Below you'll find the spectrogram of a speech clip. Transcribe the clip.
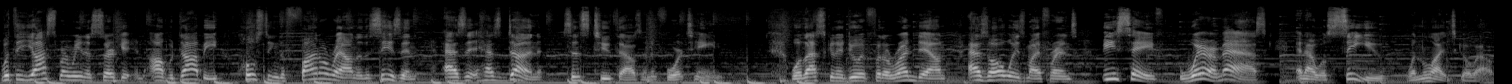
with the Yas Marina circuit in Abu Dhabi hosting the final round of the season as it has done since 2014. Well, that's going to do it for the rundown. As always, my friends, be safe, wear a mask, and I will see you when the lights go out.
